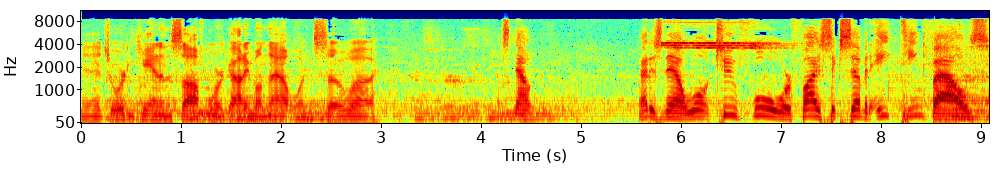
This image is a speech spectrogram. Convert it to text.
Yeah, Jordan Cannon, the sophomore, got him on that one. So uh, That's now. That is now one, two, four, five, six, seven, team fouls,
